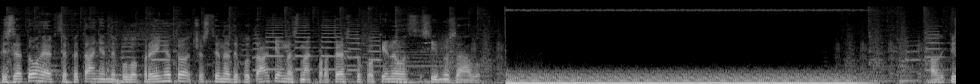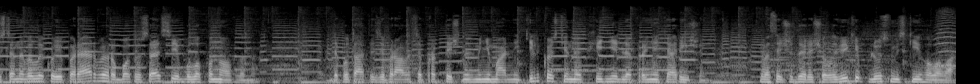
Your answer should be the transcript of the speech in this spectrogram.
Після того, як це питання не було прийнято, частина депутатів на знак протесту покинула сесійну залу. Але після невеликої перерви роботу сесії було поновлено. Депутати зібралися практично в мінімальній кількості, необхідній для прийняття рішень 24 чоловіки плюс міський голова.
